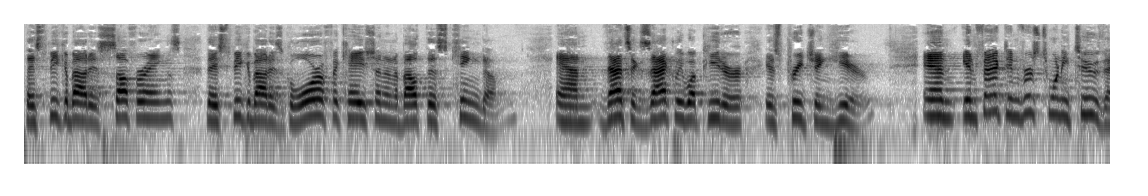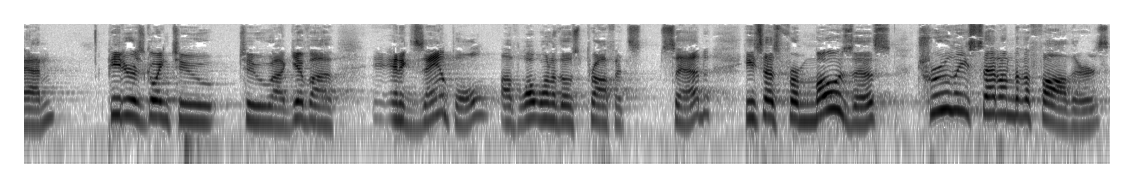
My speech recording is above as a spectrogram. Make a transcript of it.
They speak about his sufferings. They speak about his glorification and about this kingdom. And that's exactly what Peter is preaching here. And in fact, in verse 22, then, Peter is going to, to uh, give a, an example of what one of those prophets said. He says, For Moses truly said unto the fathers,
